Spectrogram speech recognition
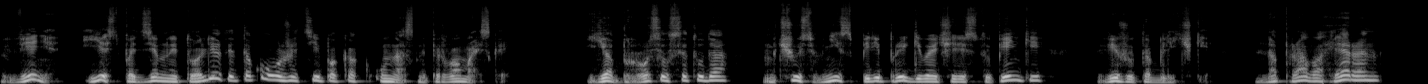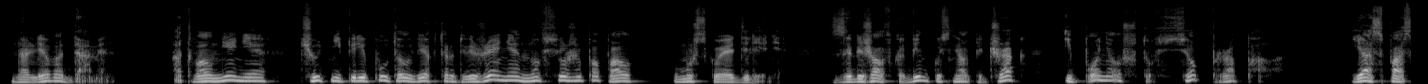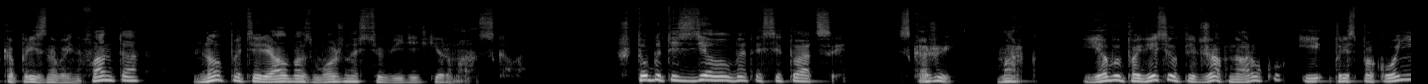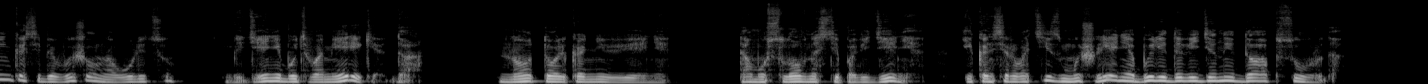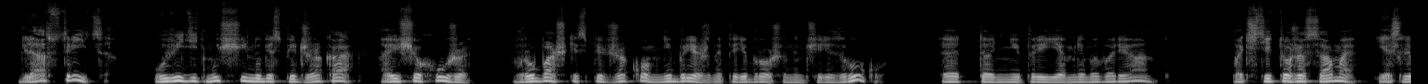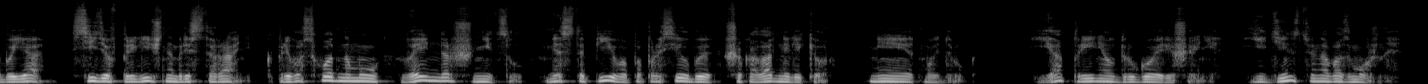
В Вене есть подземные туалеты такого же типа, как у нас на Первомайской. Я бросился туда, мчусь вниз, перепрыгивая через ступеньки, вижу таблички. Направо Херен, налево Дамен. От волнения чуть не перепутал вектор движения, но все же попал в мужское отделение. Забежал в кабинку, снял пиджак и понял, что все пропало. Я спас капризного инфанта, но потерял возможность увидеть германского. Что бы ты сделал в этой ситуации? Скажи, Марк. Я бы повесил пиджак на руку и преспокойненько себе вышел на улицу. Где-нибудь в Америке, да, но только не в Вене. Там условности поведения и консерватизм мышления были доведены до абсурда. Для австрийца увидеть мужчину без пиджака, а еще хуже, в рубашке с пиджаком, небрежно переброшенным через руку, это неприемлемый вариант. Почти то же самое, если бы я, сидя в приличном ресторане, к превосходному Вейнер-шницл, вместо пива попросил бы шоколадный ликер. Нет, мой друг, я принял другое решение, единственно возможное.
